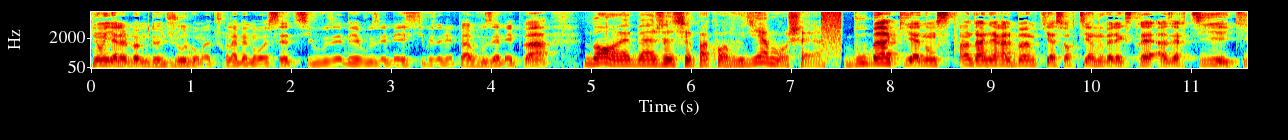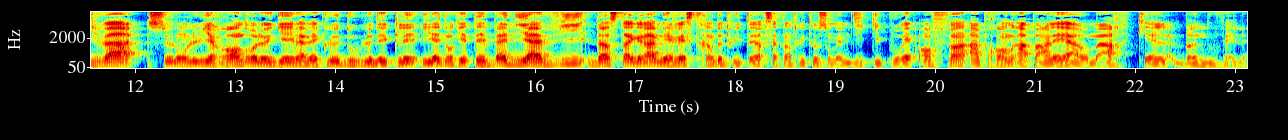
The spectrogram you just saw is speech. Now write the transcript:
Sinon il y a l'album de Jules, bon bah toujours la même recette, si vous aimez, vous aimez, si vous aimez pas, vous aimez pas. Bon, eh ben, je ne sais pas quoi vous dire, mon cher. Booba qui annonce un dernier album qui a sorti un nouvel extrait Azerty et qui va, selon lui, rendre le game avec le double des clés. Il a donc été banni à vie d'Instagram et restreint de Twitter. Certains tweetos ont même dit qu'il pourrait enfin apprendre à parler à Omar. Quelle bonne nouvelle.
